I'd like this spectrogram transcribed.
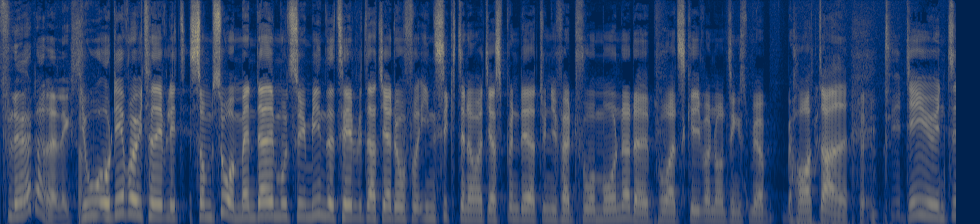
flödade liksom? Jo, och det var ju trevligt som så, men däremot så är det mindre trevligt att jag då får insikten av att jag spenderat ungefär två månader på att skriva någonting som jag hatar. Det är ju inte,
